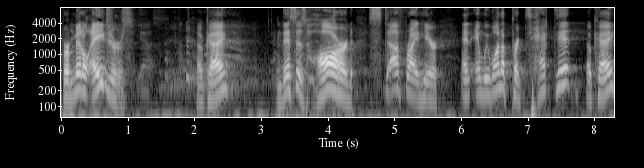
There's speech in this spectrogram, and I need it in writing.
for middle agers. Yes. Okay? This is hard stuff right here. And, and we want to protect it, okay?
